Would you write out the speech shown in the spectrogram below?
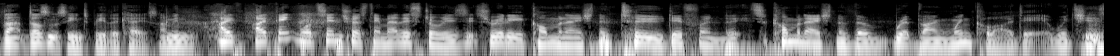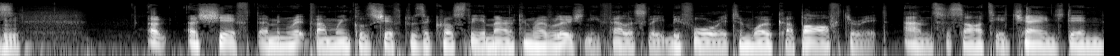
that doesn't seem to be the case. I mean, I, I think what's interesting about this story is it's really a combination of two different. It's a combination of the Rip Van Winkle idea, which is. Mm-hmm. A, a, shift. I mean, Rip Van Winkle's shift was across the American Revolution. He fell asleep before it and woke up after it, and society had changed in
